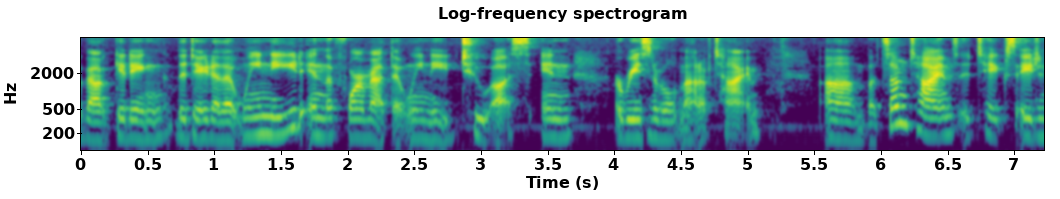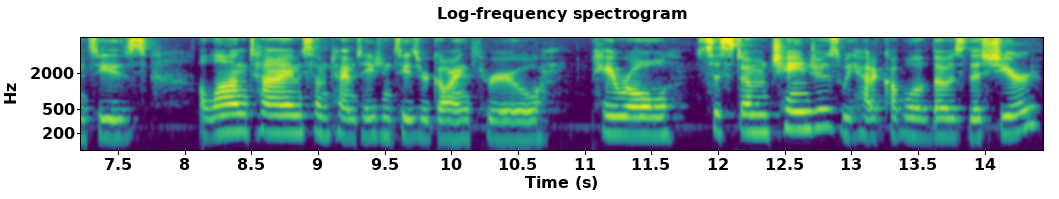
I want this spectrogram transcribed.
about getting the data that we need in the format that we need to us in a reasonable amount of time. Um, but sometimes it takes agencies a long time. Sometimes agencies are going through payroll system changes. We had a couple of those this year.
